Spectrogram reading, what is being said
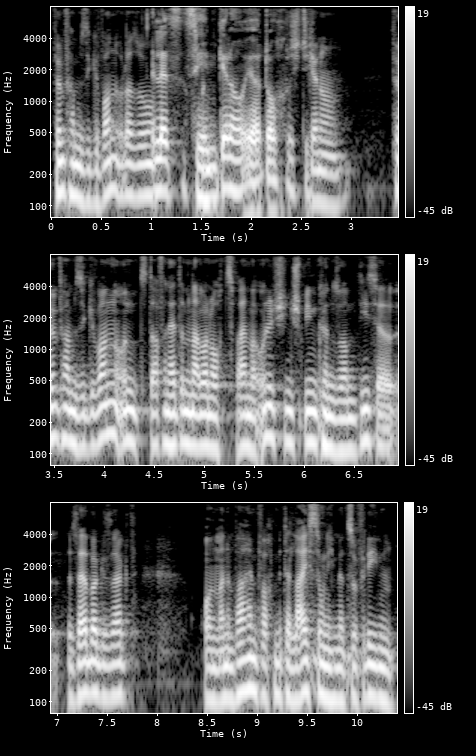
fünf haben sie gewonnen oder so. Die letzten zehn, genau, ja doch, richtig. Genau. Fünf haben sie gewonnen und davon hätte man aber noch zweimal unentschieden spielen können, so haben die es ja selber gesagt. Und man war einfach mit der Leistung nicht mehr zufrieden.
